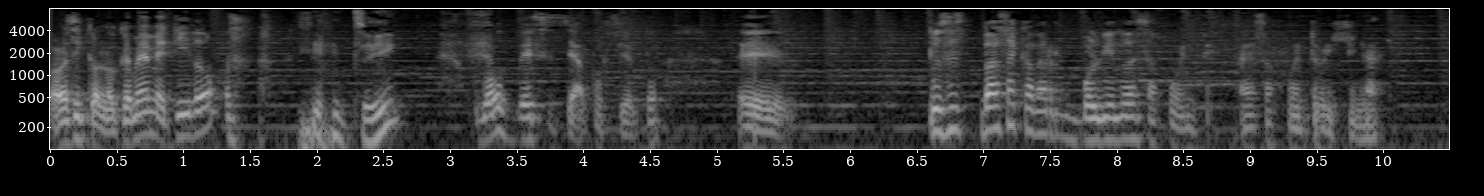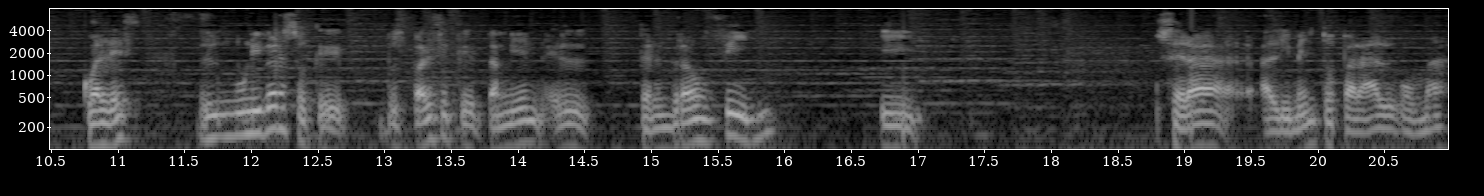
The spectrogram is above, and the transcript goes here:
ahora sí con lo que me he metido, Sí, dos veces ya, por cierto, eh, pues es- vas a acabar volviendo a esa fuente, a esa fuente original. ¿Cuál es? El universo que pues parece que también él tendrá un fin y será alimento para algo más.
